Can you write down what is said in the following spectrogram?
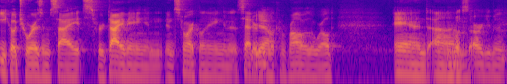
ecotourism sites for diving and, and snorkeling and et cetera Yeah. people come from all over the world and um, What's the argument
